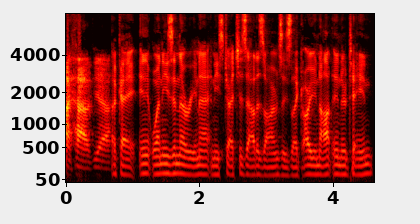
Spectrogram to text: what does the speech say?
I have, yeah. Okay, and when he's in the arena and he stretches out his arms, he's like, "Are you not entertained?"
